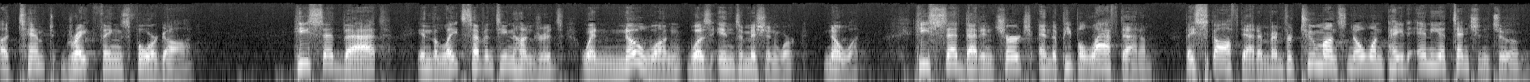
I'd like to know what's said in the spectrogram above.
attempt great things for God. He said that in the late 1700s when no one was into mission work. No one. He said that in church, and the people laughed at him. They scoffed at him, and for two months, no one paid any attention to him.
